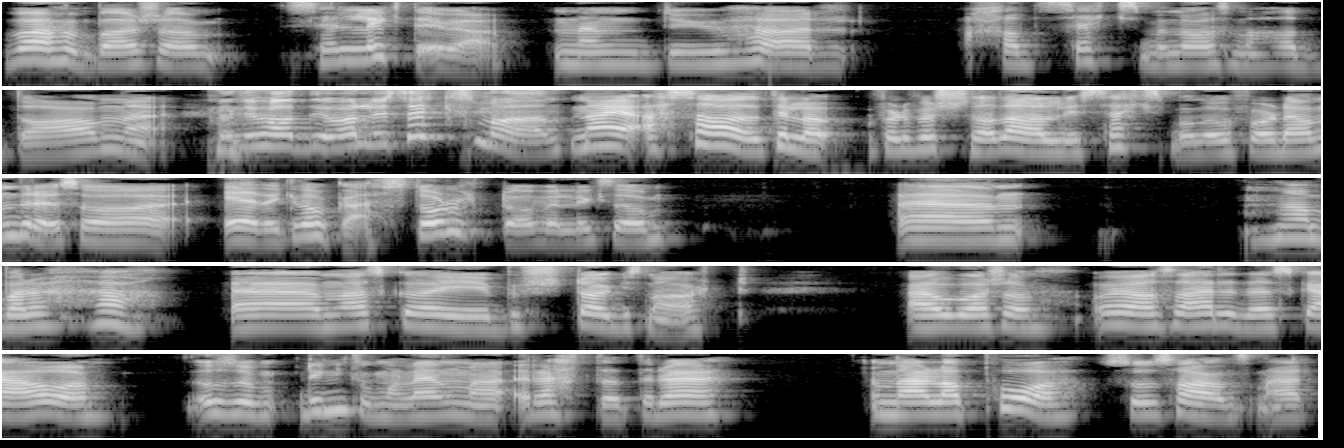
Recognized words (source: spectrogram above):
var hun bare sånn Selektiv, ja, men du har hatt sex med noen som har hatt dame. Men du hadde jo aldri sex med han. Nei, jeg sa det til ham. For det første hadde jeg aldri sex med noe, for det andre så er det ikke noe jeg er stolt over, liksom. Um, og bare Ja, eh, men jeg skal i bursdag snart. Jeg var bare sånn Å ja, så det skal jeg òg. Og så ringte hun alene meg rett etter det. Og når jeg la på, så sa han sånn her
